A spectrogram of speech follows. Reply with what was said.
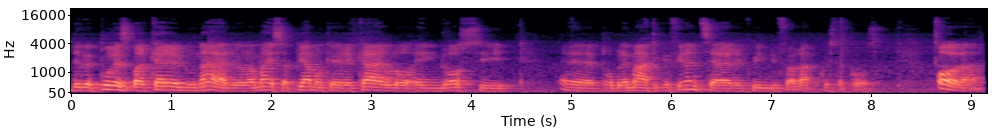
deve pure sbarcare il lunario, oramai sappiamo che Re Carlo è in grossi eh, problematiche finanziarie, quindi farà questa cosa. Ora,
